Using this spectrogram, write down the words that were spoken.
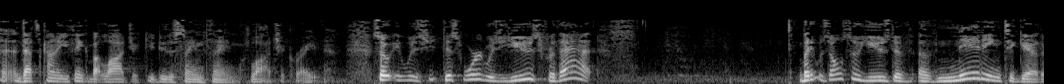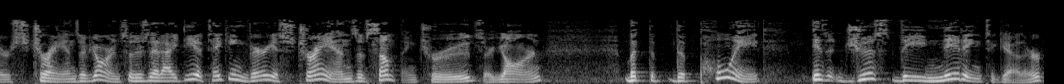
Uh, that's kind of, you think about logic, you do the same thing with logic, right? So it was, this word was used for that, but it was also used of, of knitting together strands of yarn. So there's that idea of taking various strands of something, truths or yarn, but the, the point isn't just the knitting together,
